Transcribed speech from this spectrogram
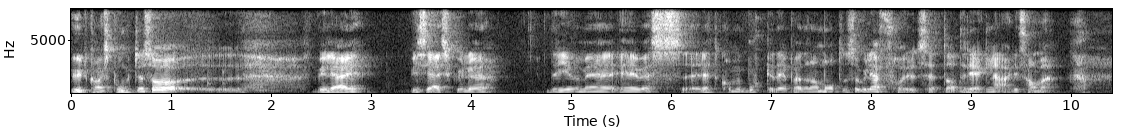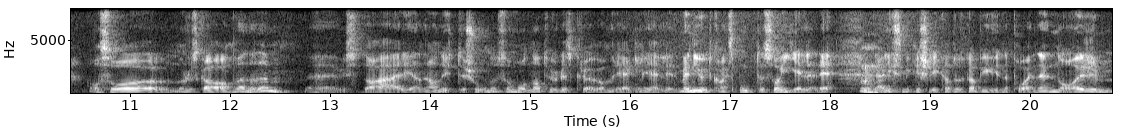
utgangspunktet så vil jeg, hvis jeg skulle drive med EØS-rett, komme borti det på en eller annen måte, så vil jeg forutsette at reglene er de samme. Og så når du skal anvende dem, hvis du da er i en eller annen yttersone, så må du naturligvis prøve om reglene gjelder. Men i utgangspunktet så gjelder de. Det er liksom ikke slik at du skal begynne på en enorm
